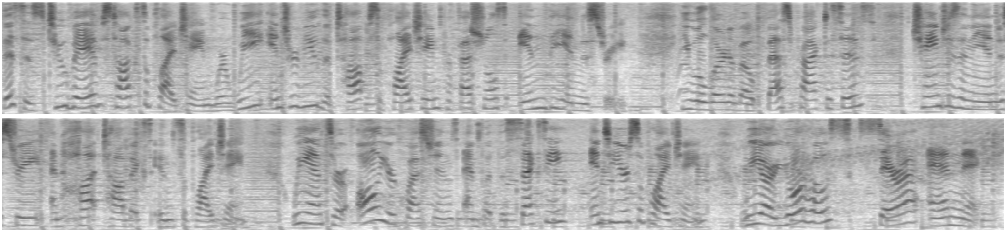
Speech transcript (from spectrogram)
This is Two Babes Talk Supply Chain, where we interview the top supply chain professionals in the industry. You will learn about best practices, changes in the industry, and hot topics in supply chain. We answer all your questions and put the sexy into your supply chain. We are your hosts, Sarah and Nick.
